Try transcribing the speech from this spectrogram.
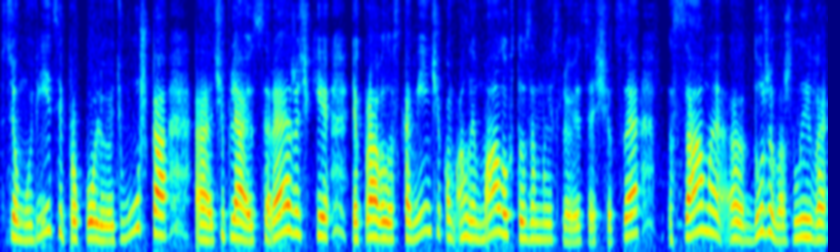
в цьому віці проколюють вушка, е, чіпляють сережечки, як правило, з камінчиком, але мало хто замислюється, що це саме е, дуже важливе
